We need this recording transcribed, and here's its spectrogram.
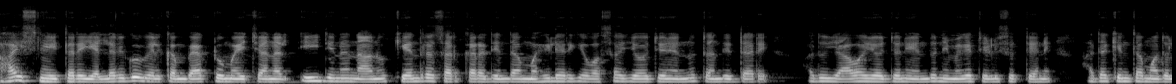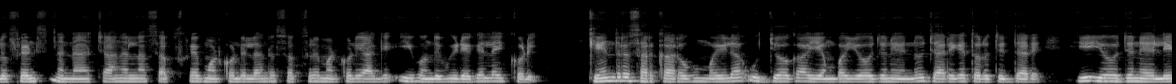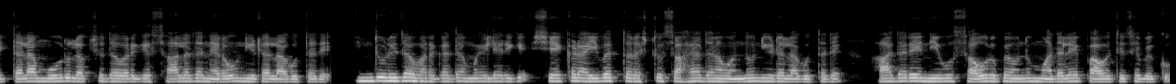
Hi ಸ್ನೇಹಿತರೆ, ಎಲ್ಲರಿಗೂ welcome back to my channel ಈ ದಿನ ನಾನು ಕೇಂದ್ರ ಸರ್ಕಾರದಿಂದ ಮಹಿಳೆಯರಿಗೆ ಹೊಸ ಯೋಜನೆಯನ್ನು ತಂದಿದ್ದಾರೆ. ಅದು ಯಾವ ಯೋಜನೆ ಎಂದು ನಿಮಗೆ ತಿಳಿಸುತ್ತೇನೆ. ಅದಕ್ಕಿಂತ ಮೊದಲು ಫ್ರೆಂಡ್ಸ್ ನನ್ನ ಚಾನಲ್ನ ಸಬ್ಸ್ಕ್ರೈಬ್ ಮಾಡ್ಕೊಂಡಿಲ್ಲ ಅಂದರೆ ಸಬ್ಸ್ಕ್ರೈಬ್ ಮಾಡ್ಕೊಳ್ಳಿ. ಹಾಗೆ ಈ ಒಂದು ವಿಡಿಯೋಗೆ ಲೈಕ್ ಕೊಡಿ. ಕೇಂದ್ರ ಸರ್ಕಾರವು ಮಹಿಳಾ ಉದ್ಯೋಗ ಎಂಬ ಯೋಜನೆಯನ್ನು ಜಾರಿಗೆ ತರುತ್ತಿದ್ದಾರೆ. ಈ ಯೋಜನೆಯಲ್ಲಿ ತಲಾ ಮೂರು ಲಕ್ಷದವರೆಗೆ ಸಾಲದ ನೆರವು ನೀಡಲಾಗುತ್ತದೆ. ಹಿಂದುಳಿದ ವರ್ಗದ ಮಹಿಳೆಯರಿಗೆ ಶೇಕಡ ಐವತ್ತರಷ್ಟು ಸಹಾಯಧನವನ್ನು ನೀಡಲಾಗುತ್ತದೆ. ಆದರೆ ನೀವು ಸಾವಿರ ರೂಪಾಯಿಯನ್ನು ಮೊದಲೇ ಪಾವತಿಸಬೇಕು.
